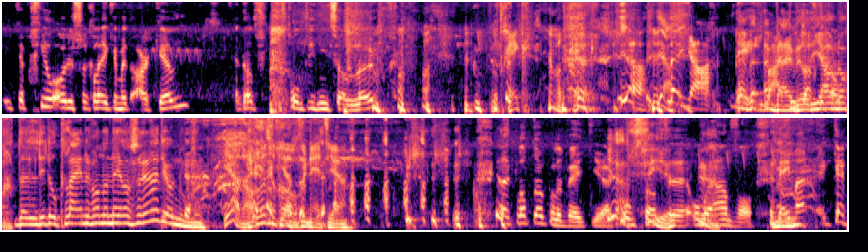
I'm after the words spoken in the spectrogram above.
ik heb Giel ooit eens vergeleken met R. Kelly. En dat vond hij niet zo leuk. Wat gek. Wat gek. Ja, ja. Nee, ja. Nee, en wij wilden jou nog de Little Kleine van de Nederlandse radio noemen. Ja, daar hadden we het nog over net, ja. dat klopt ook wel een beetje. Ja. Constant uh, onder aanval. Nee, maar kijk,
